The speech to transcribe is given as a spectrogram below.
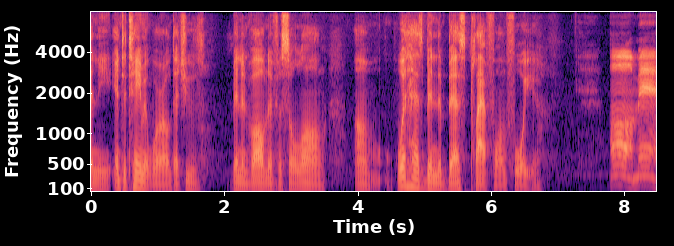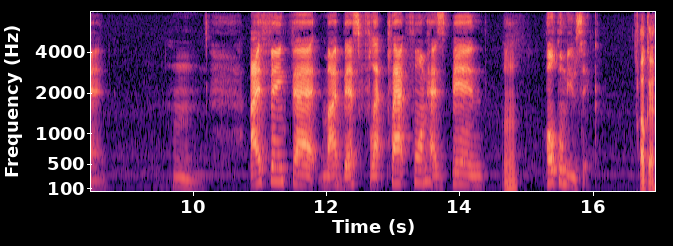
in the entertainment world that you've been involved in for so long? Um, what has been the best platform for you? Oh man. Hmm. I think that my best flat platform has been Mhm. vocal music Okay,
